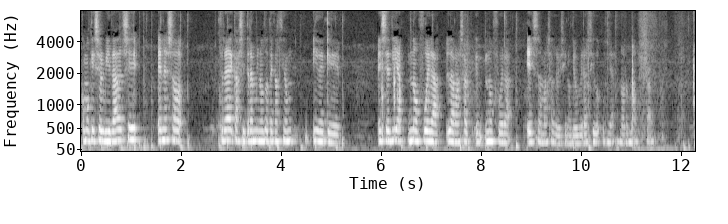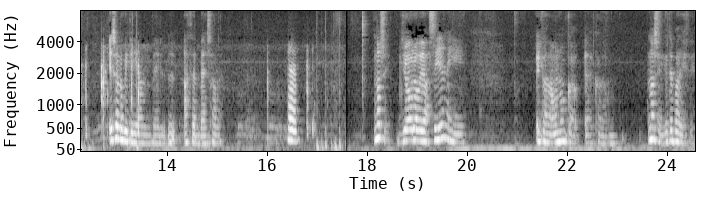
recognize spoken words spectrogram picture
como que se olvidase en esos tres, casi tres minutos de canción y de que ese día no fuera la masacre, no fuera esa masacre, sino que hubiera sido un día normal, ¿sabes? Eso es lo que querían ver- hacer ver, ¿sabes? Mm. No sé, yo lo veo así y, y cada uno es cada uno. No sé, ¿qué te parece?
